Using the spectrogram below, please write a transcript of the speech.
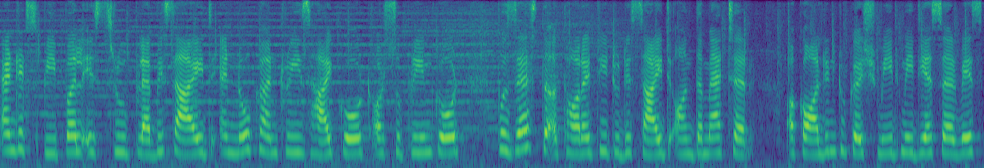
and its people is through plebiscite, and no country's High Court or Supreme Court possess the authority to decide on the matter. According to Kashmir Media Service,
